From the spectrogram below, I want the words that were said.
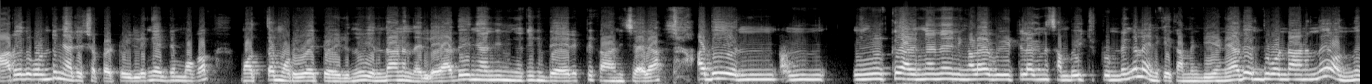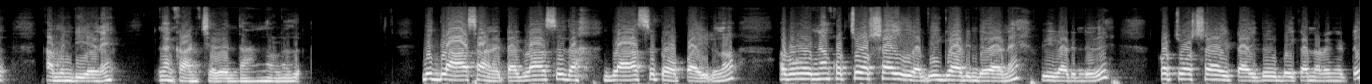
മാറിയത് കൊണ്ട് ഞാൻ രക്ഷപ്പെട്ടു. ഇല്ലെങ്കിൽ എന്റെ മുഖം മൊത്തം മുറിവേറ്റുമായിരുന്നു എന്താണെന്നല്ലേ? അത് ഞാൻ നിങ്ങൾക്ക് ഡയറക്റ്റ് കാണിച്ചു തരാം. അത് നിങ്ങൾക്ക് അങ്ങനെ നിങ്ങളെ വീട്ടിൽ അങ്ങനെ സംഭവിച്ചിട്ടുണ്ടെങ്കിൽ എനിക്ക് കമന്റ് ചെയ്യണേ. അത് എന്തുകൊണ്ടാണെന്ന് ഒന്ന് കമന്റ് ചെയ്യണേ. ഞാൻ കാണിച്ചു തരാം എന്താണെന്നുള്ളത്. ഇത് ഗ്ലാസ് ആണ് കേട്ടോ ഗ്ലാസ് ഗ്ലാസ് ടോപ്പായിരുന്നു അപ്പോൾ ഞാൻ കുറച്ച് വർഷമായി വി ഗാർഡിന്റെതാണ് വി ഗാർഡിന്റെത് കുറച്ച് വർഷമായിട്ടാണ് ഇത് ഉപയോഗിക്കാൻ തുടങ്ങിയിട്ട്.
